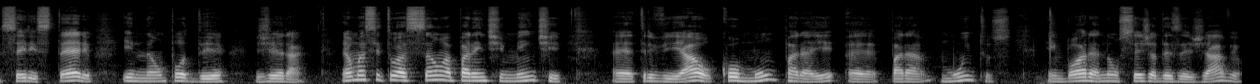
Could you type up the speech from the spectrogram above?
ser estéreo e não poder gerar. É uma situação aparentemente é, trivial, comum para, é, para muitos, embora não seja desejável,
